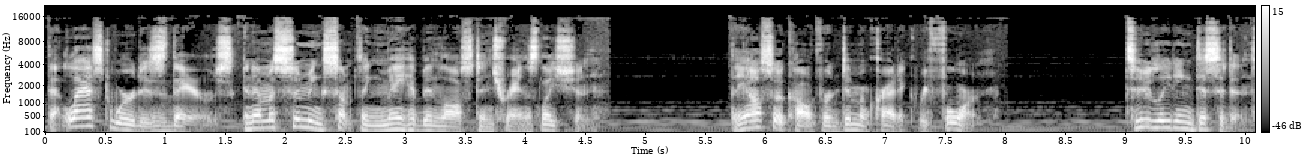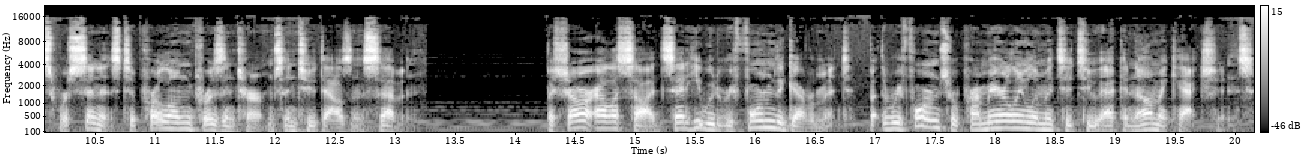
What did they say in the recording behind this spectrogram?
That last word is theirs, and I'm assuming something may have been lost in translation. They also called for democratic reform. Two leading dissidents were sentenced to prolonged prison terms in 2007. Bashar al Assad said he would reform the government, but the reforms were primarily limited to economic actions.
